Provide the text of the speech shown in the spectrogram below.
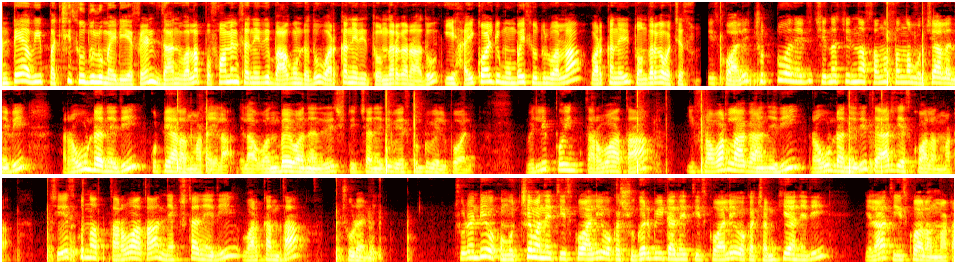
అంటే అవి పచ్చి సూదులు మై డియర్ ఫ్రెండ్స్ దానివల్ల పర్ఫార్మెన్స్ అనేది బాగుండదు వర్క్ అనేది తొందరగా రాదు. ఈ హై క్వాలిటీ ముంబై సూదుల వల్ల వర్క్ అనేది తొందరగా వచ్చేస్తుంది. తీసుకోవాలి. చుట్టూ అనేది చిన్న చిన్న సన్న సన్న ముత్యాలు అనేవి రౌండ్ అనేది కుట్టేయాలన్నమాట ఇలా. ఇలా వన్ బై వన్ అనేది స్టిచ్ అనేది వేసుకుంటూ వెళ్ళిపోవాలి. వెళ్ళిపోయిన తర్వాత ఈ ఫ్లవర్ లాగా అనేది రౌండ్ అనేది తయారు చేసుకోవాలన్నమాట. చేసుకున్న తర్వాత నెక్స్ట్ అనేది వర్క్ అంతా చూడండి. చూడండి ఒక ముత్యం అనేది తీసుకోవాలి ఒక షుగర్ బీట్ అనేది తీసుకోవాలి ఒక చమ్కీ అనేది ఇలా తీసుకోవాలన్నమాట.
